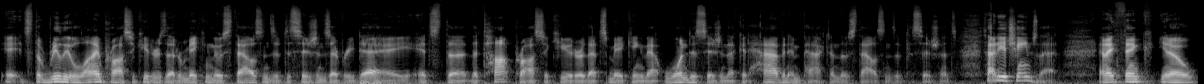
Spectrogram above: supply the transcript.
it's the really line prosecutors that are making those thousands of decisions every day. It's the the top prosecutor that's making that one decision that could have an impact on those thousands of decisions. So how do you change that? And I think you know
